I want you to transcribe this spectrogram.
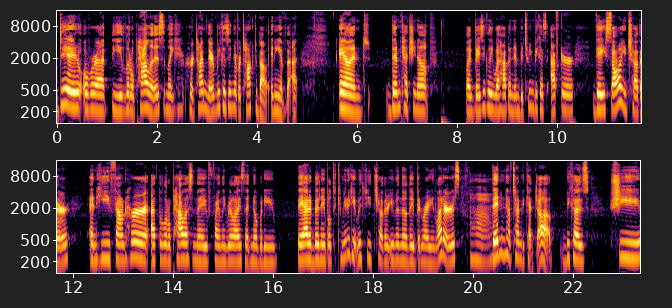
did over at the little palace and like her time there because they never talked about any of that. And them catching up like basically what happened in between because after they saw each other and he found her at the little palace, and they finally realized that nobody, they hadn't been able to communicate with each other, even though they'd been writing letters. Uh-huh. They didn't have time to catch up because she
